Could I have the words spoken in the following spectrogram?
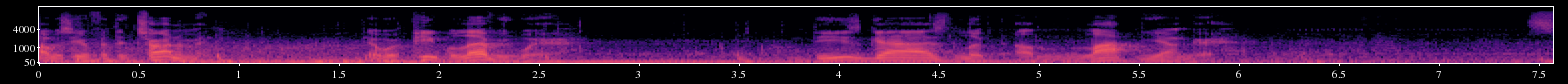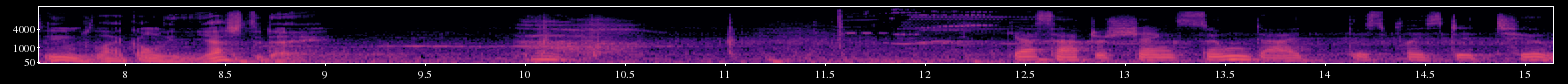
I was here for the tournament, there were people everywhere. These guys looked a lot younger. Seems like only yesterday. Guess after Shang Tsung died, this place did too.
